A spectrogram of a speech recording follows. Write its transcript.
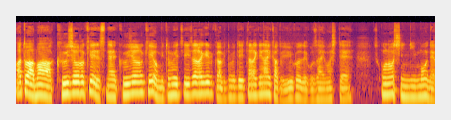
あとはまあ空上の刑ですね。空上の刑を認めていただけるか認めていただけないかということでございましてそこの信任も願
